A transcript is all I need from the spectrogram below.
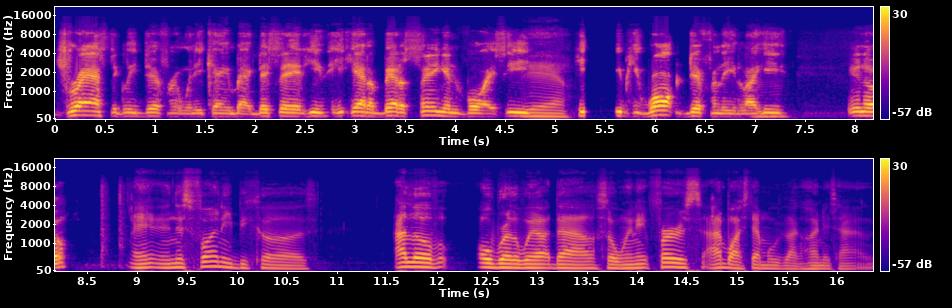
drastically different when he came back they said he he had a better singing voice he Yeah. he, he walked differently like he mm-hmm. you know And, and it's funny because I love Oh Brother Where Art Thou. So when it first, I watched that movie like a hundred times.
